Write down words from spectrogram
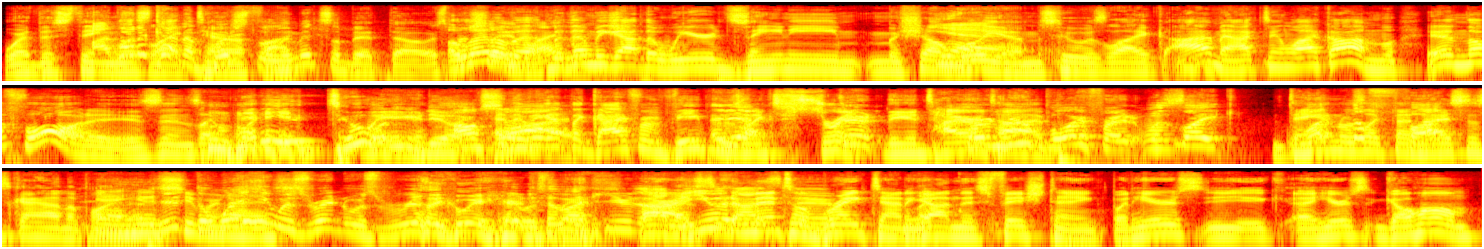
where this thing I thought was it kind like of pushed the terrifying. limits a bit though. A little bit, but then we got the weird zany Michelle Yeah. Williams who was like, "I'm acting like I'm in the 40s," and it's like, "What are you doing? What are you doing? And then we got the guy from Veep who's Yeah, like straight dude, the entire her time. new boyfriend was like Dan what was the like the fuck? nicest guy on the planet. he was The super way he nice. was written was really weird. was like, weird. he was All right, you had a mental there. breakdown and got in this fish tank, but here's uh, here's go home,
